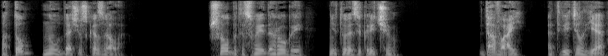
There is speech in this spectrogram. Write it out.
Потом на удачу сказала. «Шел бы ты своей дорогой, не то я закричу». «Давай», — ответил я,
